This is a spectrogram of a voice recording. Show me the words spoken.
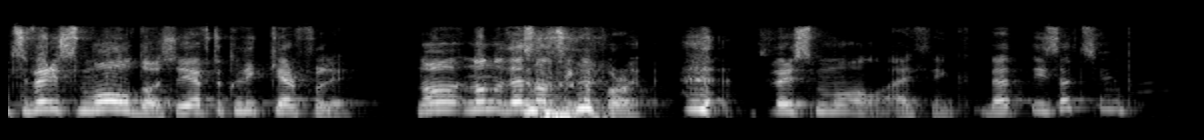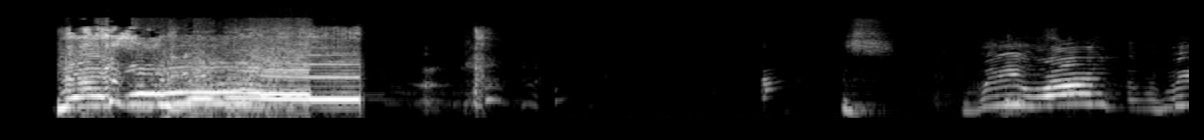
It's very small though, so you have to click carefully. No, no, no, that's not Singapore. it's very small, I think. That is that Singapore? Yes! We won! We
